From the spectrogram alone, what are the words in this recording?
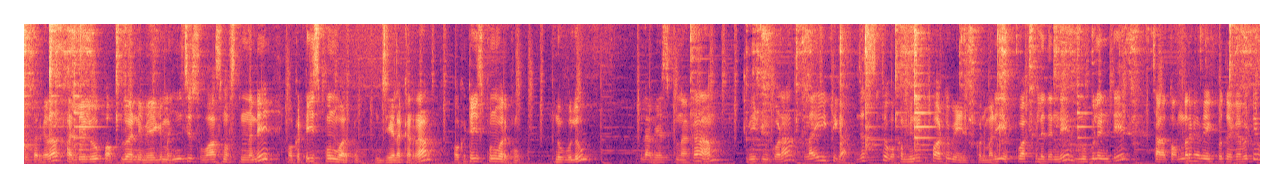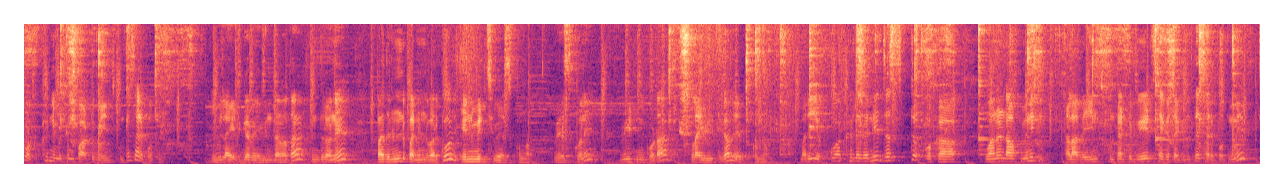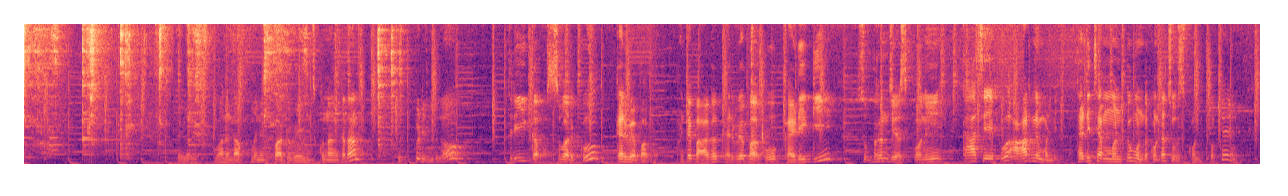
చూస్తారు కదా పల్లీలు పప్పులు అన్నీ వేగి మంచి సువాసన వస్తుందండి. ఒక టీ స్పూన్ వరకు జీలకర్ర ఒక టీ స్పూన్ వరకు నువ్వులు ఇలా వేసుకున్నాక వీటిని కూడా లైట్గా జస్ట్ ఒక మినిట్ పాటు వేయించుకోండి. మరీ ఎక్కువ అక్కర్లేదండి. నువ్వులంటే చాలా తొందరగా వేగిపోతాయి కాబట్టి ఒక్క నిమిషం పాటు వేయించుకుంటే సరిపోతుంది. ఇవి లైట్గా వేగిన తర్వాత ఇందులోనే పది నుండి పన్నెండు వరకు ఎండుమిర్చి వేసుకుందాం. వేసుకొని వీటిని కూడా లైట్గా వేపుకుందాం. మరి ఎక్కువ అక్కర్లేదండి. జస్ట్ ఒక వన్ అండ్ హాఫ్ మినిట్ అలా వేయించుకుంటే అంటే వేడి సెగ తగిలితే సరిపోతుంది. వన్ అండ్ హాఫ్ మినిట్ పాటు వేయించుకున్నాం కదా. ఇప్పుడు ఇందులో త్రీ కప్స్ వరకు కరివేపాకు. అంటే బాగా కరివేపాకు కడిగి శుభ్రం చేసుకొని కాసేపు ఆరనివ్వండి. తడి చెమ్మంటూ ఉండకుండా చూసుకోండి. ఓకే?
